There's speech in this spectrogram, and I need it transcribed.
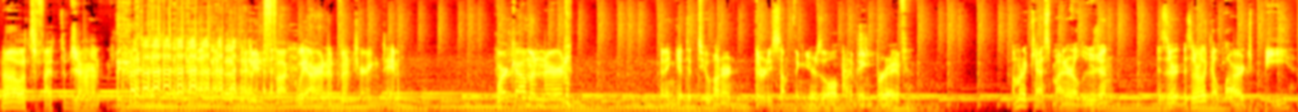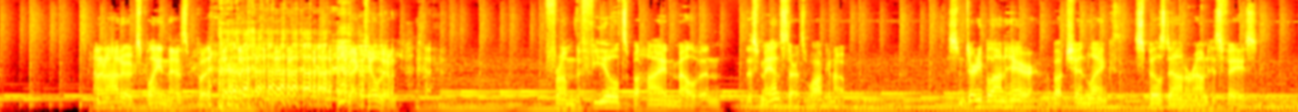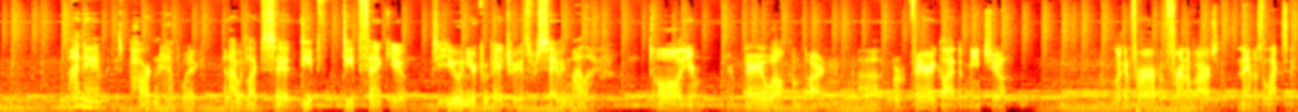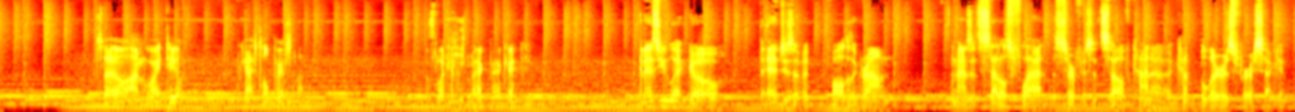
No, let's fight the giant. I mean, fuck, we are an adventuring team. We're coming, nerd. I didn't get to 230 something years old by being brave. I'm gonna cast minor illusion. Is there is there like a large bee? I don't know how to explain this, but that killed him. From the fields behind Melvin, this man starts walking up. Some dirty blonde hair, about chin length, spills down around his face. My name is Pardon Hempwig, and I would like to say a deep, deep thank you to you and your compatriots for saving my life. Oh, you're you're very welcome, Pardon. Uh, we're very glad to meet you. Looking for a friend of ours. Name is Lexi. So I'm going to cast hold person on him. Let's look in his backpack. Eh? And as you let go, the edges of it fall to the ground. And as it settles flat, the surface itself kind of kind of blurs for a second.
